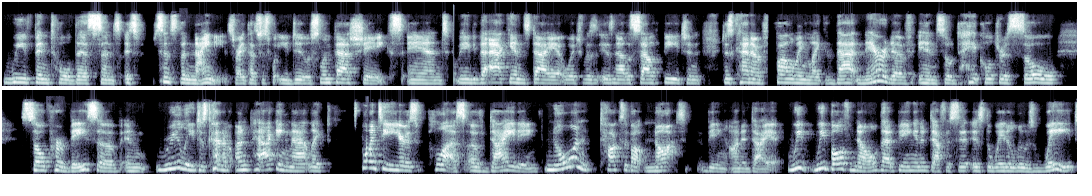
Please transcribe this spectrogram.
we've been told this since it's since the 90s right? That's just what you do slim fast shakes and maybe the atkins diet which was is now the south beach and just kind of following like that narrative. And so diet culture is so so pervasive and really just kind of unpacking that like 20 years plus of dieting no one talks about not being on a diet we we both know that being in a deficit is the way to lose weight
